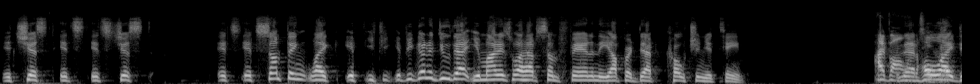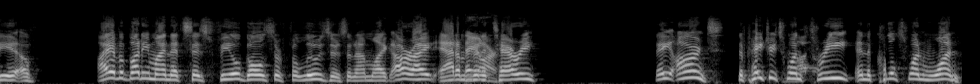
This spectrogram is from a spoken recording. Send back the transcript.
It's just it's it's just it's it's something like if if, you, if you're going to do that, you might as well have some fan in the upper depth coaching your team. I And volunteer. that whole idea of, I have a buddy of mine that says field goals are for losers, and I'm like, all right, Adam They are. Vinatieri. They aren't. The Patriots won three, and the Colts won one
